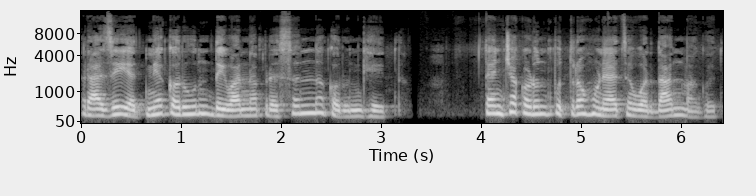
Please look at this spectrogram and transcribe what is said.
राजे यज्ञ करून देवांना प्रसन्न करून घेत. त्यांच्याकडून पुत्र होण्याचं वरदान मागत.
